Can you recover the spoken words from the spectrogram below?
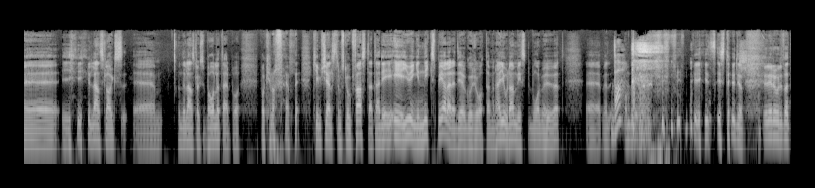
eh, i, i landslags, eh, under landslagsuppehållet där på, på kanal 5, Kim Källström slog fast att det är ju ingen nickspelare Diego Jota, men här gjorde han mist mål med huvudet. Eh, men Va? Om det, i, I studion. Det är roligt för att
